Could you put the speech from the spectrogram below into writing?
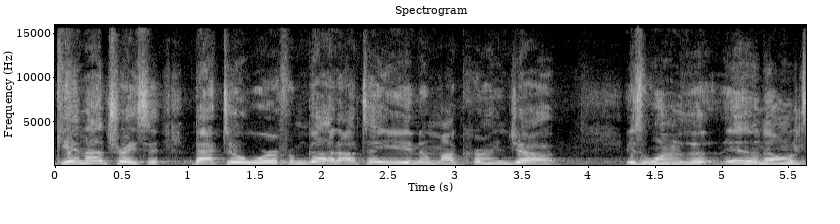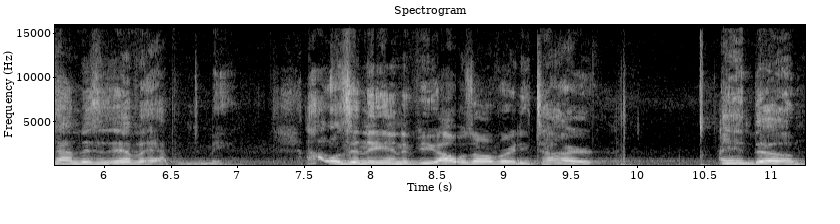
can I trace it back to a word from God? I'll tell you, you know, my current job is one of the is the only time this has ever happened to me. I was in the interview, I was already tired, and um,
